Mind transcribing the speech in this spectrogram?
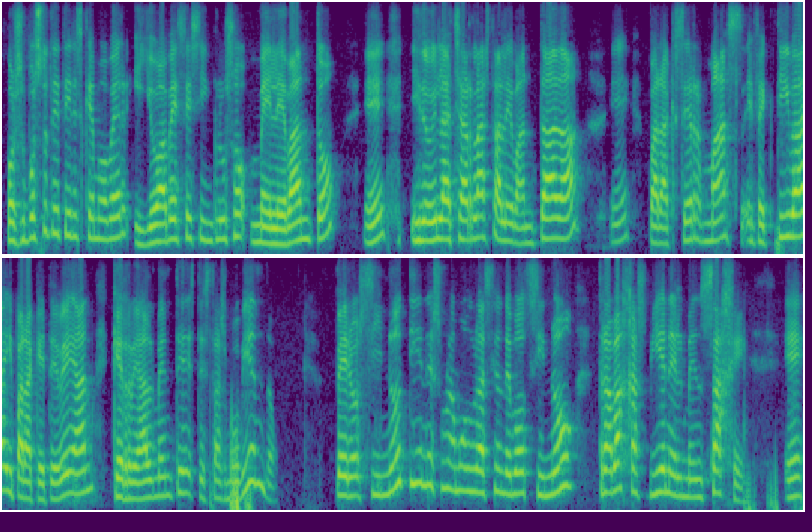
Por supuesto, te tienes que mover y yo a veces incluso me levanto y doy la charla hasta levantada ¿eh? para ser más efectiva y para que te vean que realmente te estás moviendo. Pero si no tienes una modulación de voz, si no trabajas bien el mensaje ¿eh?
